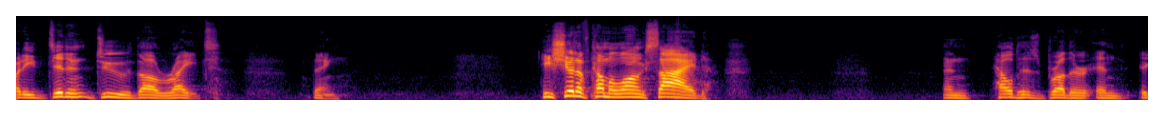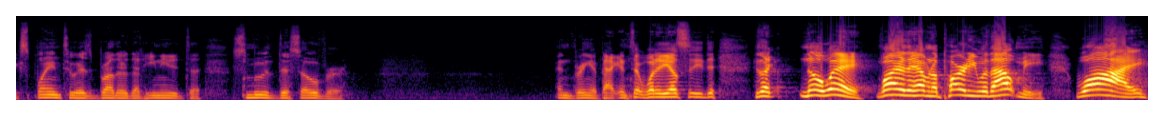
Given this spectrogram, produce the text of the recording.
but he didn't do the right thing. He should have come alongside and held his brother and explained to his brother that he needed to smooth this over and bring it back. And so what else did he do? He's like, no way. Why are they having a party without me? Why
